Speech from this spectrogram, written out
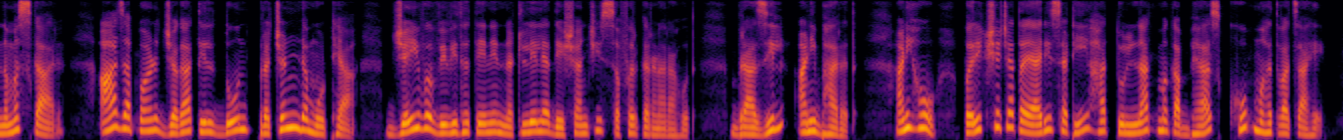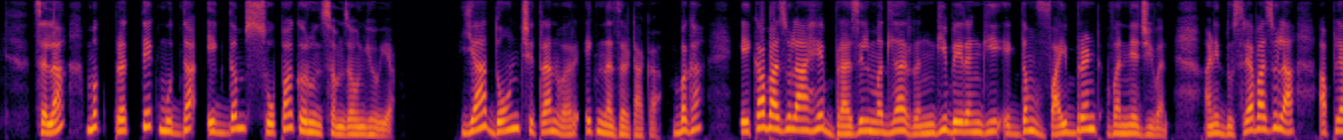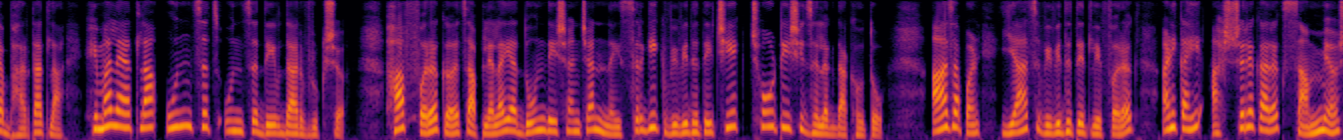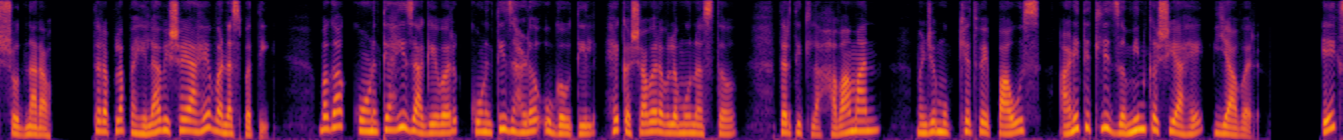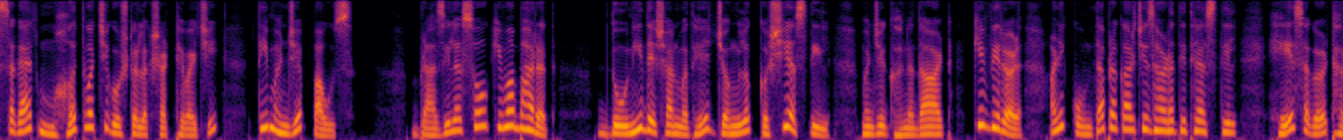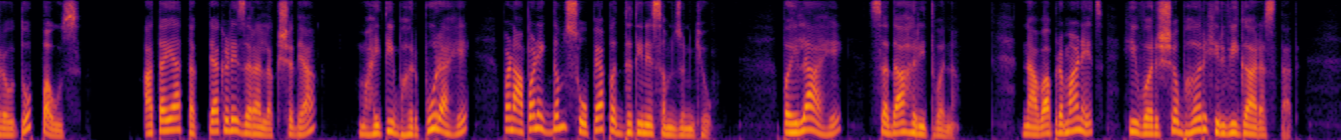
नमस्कार. आज आपण जगातील दोन प्रचंड मोठ्या जैवविविधतेने नटलेल्या देशांची सफर करणार आहोत ब्राझील आणि भारत. आणि हो परीक्षेच्या तयारीसाठी हा तुलनात्मक अभ्यास खूप महत्त्वाचा आहे. चला मग प्रत्येक मुद्दा एकदम सोपा करून समजावून घेऊया. या दोन चित्रांवर एक नजर टाका. बघा एका बाजूला आहे ब्राझीलमधला रंगीबेरंगी एकदम व्हायब्रंट वन्यजीवन आणि दुसऱ्या बाजूला आपल्या भारतातला हिमालयातला उंचच उंच देवदार वृक्ष. हा फरकच आपल्याला या दोन देशांच्या नैसर्गिक विविधतेची एक छोटीशी झलक दाखवतो. आज आपण याच विविधतेतले फरक आणि काही आश्चर्यकारक साम्य शोधणार आहोत. तर आपला पहिला विषय आहे वनस्पती. बघा कोणत्याही जागेवर कोणती झाडं उगवतील हे कशावर अवलंबून असतं? तर तिथलं हवामान म्हणजे मुख्यत्वे पाऊस आणि तिथली जमीन कशी आहे यावर. एक सगळ्यात महत्वाची गोष्ट लक्षात ठेवायची ती म्हणजे पाऊस. ब्राझील असो किंवा भारत दोन्ही देशांमध्ये जंगलं कशी असतील म्हणजे घनदाट की विरळ आणि कोणत्या प्रकारची झाडं तिथे असतील हे सगळं ठरवतो पाऊस. आता या तक्त्याकडे जरा लक्ष द्या. माहिती भरपूर आहे. पण आपण एकदम सोप्या पद्धतीने समजून घेऊ. पहिला आहे सदाहरितवन. नावाप्रमाणेच ही वर्षभर हिरवीगार असतात.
